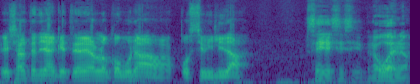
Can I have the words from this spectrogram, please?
eh, Ya tendrían que tenerlo como una posibilidad. Sí, sí, sí, pero bueno.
